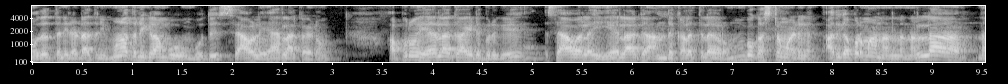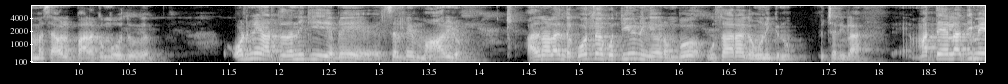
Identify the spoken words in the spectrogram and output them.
முதல் தண்ணி ரெண்டாவது தண்ணி மூணாவது தண்ணிக்கெலாம் போகும்போது சேவல் ஏர்லாக் ஆகிடும் அப்புறம் ஏர்லாக் ஆகிட்ட பிறகு சேவலை ஏர்லாக் அந்த காலத்தில் ரொம்ப கஷ்டமாயிடுங்க. அதுக்கப்புறமா நல்ல நல்லா நம்ம சேவல் பறக்கும்போது உடனே அடுத்த தண்ணிக்கு அப்படியே ரிசல்ட்டே மாறிடும். அதனால் இந்த கோச்சா கொத்தியும் நீங்கள் ரொம்ப உஷாராக கவனிக்கணும். சரிங்களா? மற்ற எல்லாத்தையுமே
